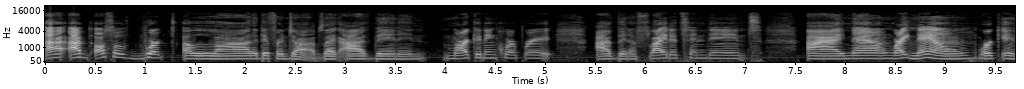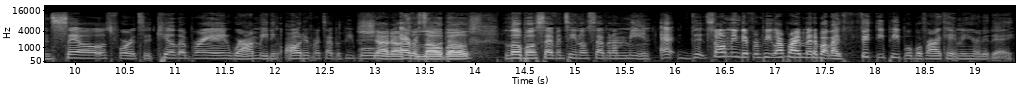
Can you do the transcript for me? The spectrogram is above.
I, I've also worked a lot of different jobs. Like, I've been in marketing corporate, I've been a flight attendant. I now, right now, work in sales for a tequila brand where I'm meeting all different type of people. Shout out to. Lobos. Lobo 1707. I'm meeting at, so many different people. I probably met about like 50 people before I came in here today.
